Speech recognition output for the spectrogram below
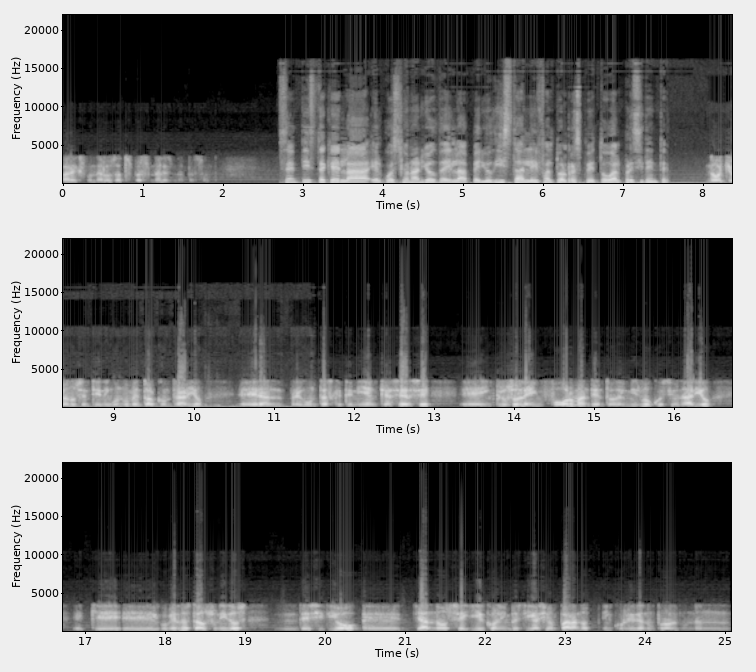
para exponer los datos personales de una persona. ¿Sentiste que la, el cuestionario de la periodista le faltó el respeto al presidente? No, yo no sentí en ningún momento, al contrario, eran preguntas que tenían que hacerse, eh, incluso le informan dentro del mismo cuestionario eh, que eh, el gobierno de Estados Unidos decidió ya no seguir con la investigación para no incurrir en un, un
